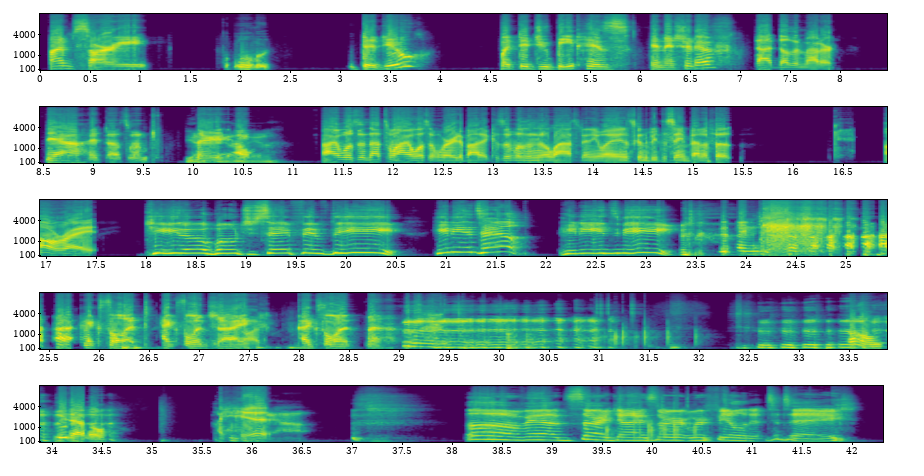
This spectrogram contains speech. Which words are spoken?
I'm sorry. Did you? But did you beat his initiative? That doesn't matter. Yeah, it doesn't. Yeah, There you yeah, go. yeah. I wasn't. That's why I wasn't worried about it because it wasn't going to last anyway, and it's going to be the same benefit. All right. Kito, won't you say 50? He needs help. He needs me. Excellent, excellent, Shy. God. Excellent. Oh, you know. I hit. Yeah. Oh man, sorry guys, we're we're feeling it today.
